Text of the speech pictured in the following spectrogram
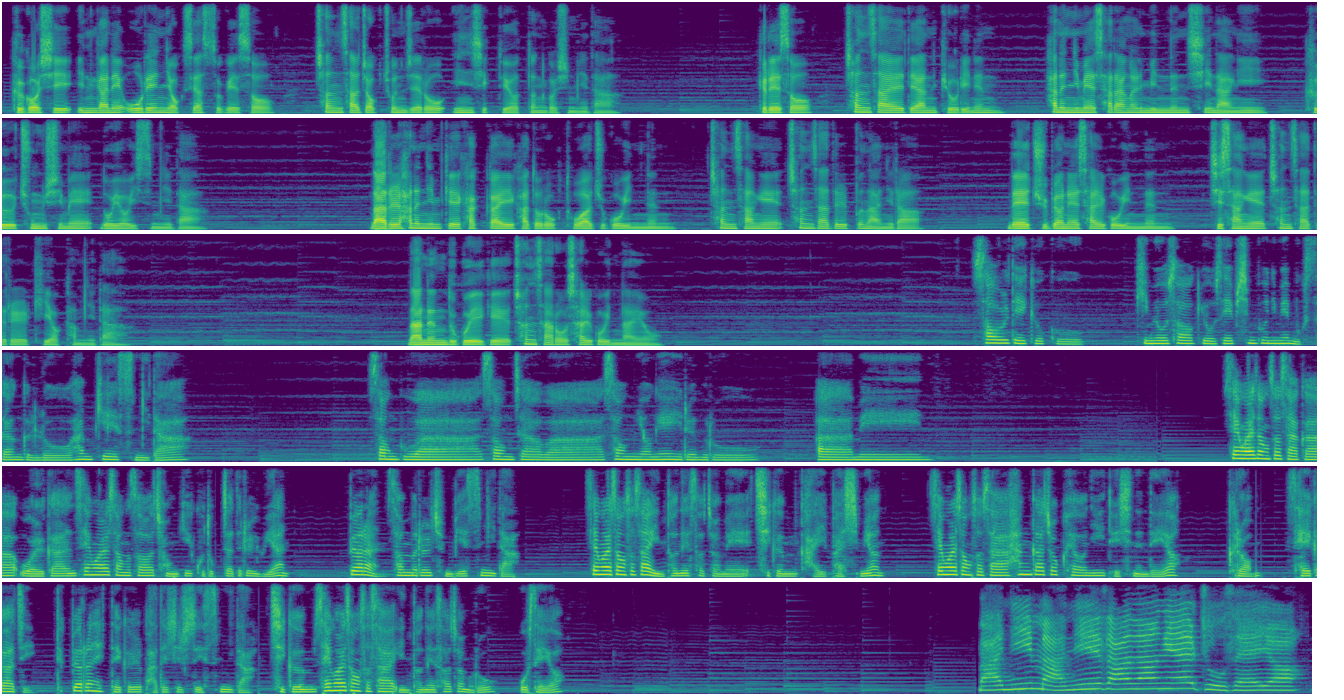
그것이 인간의 오랜 역사 속에서 천사적 존재로 인식되었던 것입니다. 그래서 천사에 대한 교리는 하느님의 사랑을 믿는 신앙이 그 중심에 놓여 있습니다. 나를 하느님께 가까이 가도록 도와주고 있는 천상의 천사들 뿐 아니라 내 주변에 살고 있는 지상의 천사들을 기억합니다. 나는 누구에게 천사로 살고 있나요? 서울대교구 김효석 요셉 신부님의 묵상글로 함께 했습니다. 성부와 성자와 성령의 이름으로 아멘. 생활성서사가 월간 생활성서 정기 구독자들을 위한 특별한 선물을 준비했습니다. 생활성서사 인터넷 서점에 지금 가입하시면 생활성서사 한가족 회원이 되시는데요. 그럼 세 가지 특별한 혜택을 받으실 수 있습니다. 지금 생활성서사 인터넷 서점으로 오세요. 많이 많이 사랑해 주세요.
